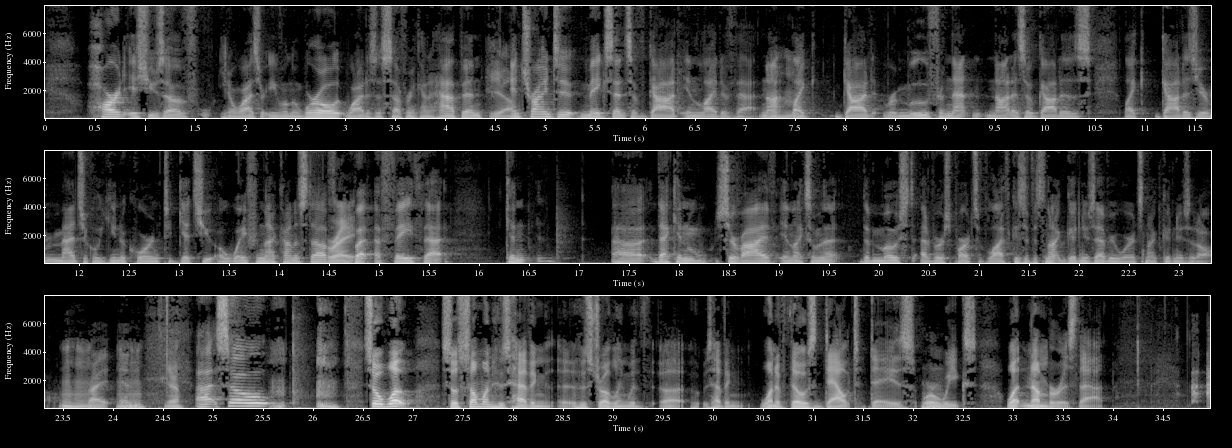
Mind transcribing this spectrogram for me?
hard issues of you know why is there evil in the world why does this suffering kind of happen Yeah. and trying to make sense of god in light of that not Mm-hmm. like god removed from that not as though god is like god is your magical unicorn to get you away from that kind of stuff Right. but a faith that can uh, that can survive in like some of that the most adverse parts of life because if it's not good news everywhere it's not good news at all, right? and yeah. uh, so So what? So someone who's having uh, who's struggling with uh, who's having one of those doubt days or Mm-hmm. weeks. What number is that?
